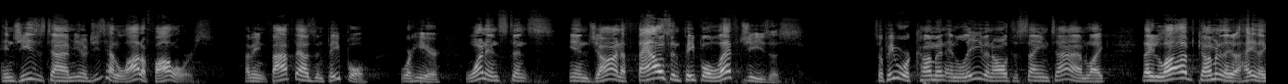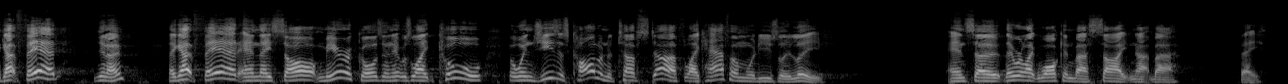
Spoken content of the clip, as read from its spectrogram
In Jesus' time, you know, Jesus had a lot of followers. I mean, 5,000 people were here. One instance in John, a 1,000 people left Jesus. So people were coming and leaving all at the same time. Like, they loved coming. They, hey, they got fed, you know. They got fed and they saw miracles and it was like cool. But when Jesus called them to tough stuff, like half of them would usually leave. And so they were like walking by sight, not by faith.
